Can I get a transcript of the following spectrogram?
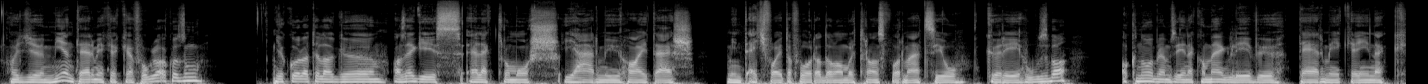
hogy milyen termékekkel foglalkozunk, gyakorlatilag az egész elektromos jármű hajtás, mint egyfajta forradalom vagy transformáció köré húzva, a Knorr-bremzének a meglévő termékeinek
